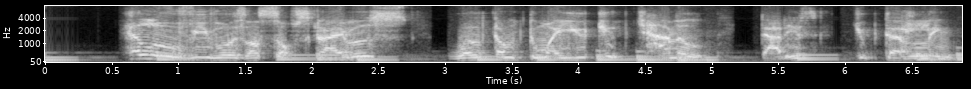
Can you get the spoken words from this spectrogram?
Hello viewers or subscribers, welcome to my YouTube channel that is Jupiter Linked.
